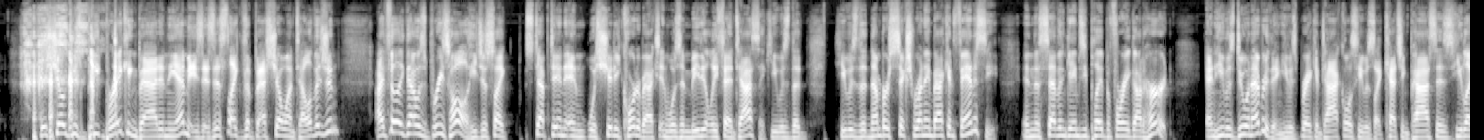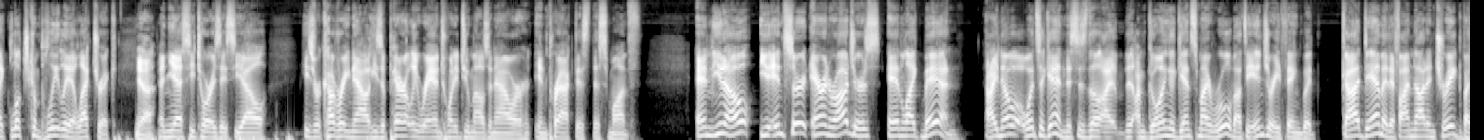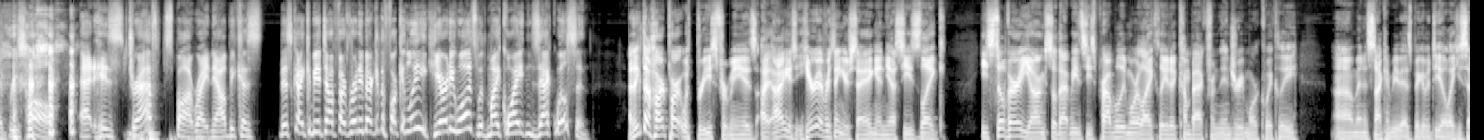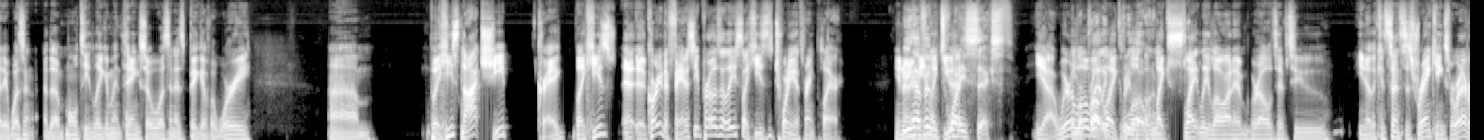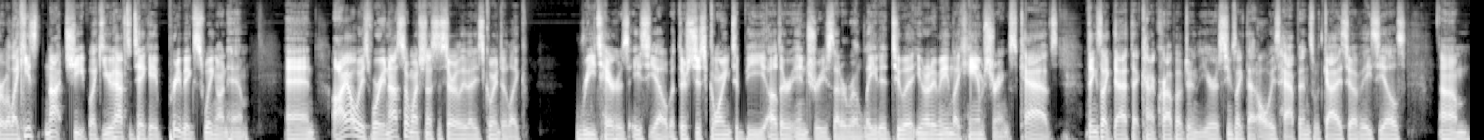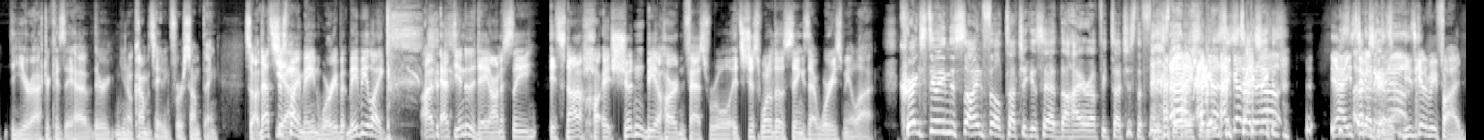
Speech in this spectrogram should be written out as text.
this show just beat Breaking Bad in the Emmys. Is this like the best show on television? I feel like that was Breece Hall. He just like stepped in and with shitty quarterbacks and was immediately fantastic. He was the he was the number six running back in fantasy in the seven games he played before he got hurt. And he was doing everything. He was breaking tackles. He was like catching passes. He like looked completely electric. Yeah, And yes, he tore his ACL. He's recovering now. He's apparently ran 22 miles an hour in practice this month. And you know, you insert Aaron Rodgers, and like, man, I know once again, this is the I, I'm going against my rule about the injury thing, but god damn it, if I'm not intrigued by Breece Hall at his draft spot right now, because this guy could be a top five running back in the fucking league. He already was with Mike White and Zach Wilson. I think the hard part with Breece for me is I, I hear everything you're saying, and yes, he's like he's still very young, so that means he's probably more likely to come back from the injury more quickly. Um, and it's not going to be as big of a deal. Like you said, it wasn't the multi ligament thing, so it wasn't as big of a worry. Um, but he's not cheap, Craig. Like he's according to Fantasy Pros, at least, like he's the twentieth ranked player. You know, we what I have mean? him like you 26th. yeah, we're a And we're little bit like low, low like slightly low on him relative to you know the consensus rankings or whatever. But like he's not cheap. Like you have to take a pretty big swing on him. And I always worry not so much necessarily that he's going to like re-tear his ACL, but there's just going to be other injuries that are related to it. You know what I mean? Like hamstrings, calves, things like that that kind of crop up during the year. It seems like that always happens with guys who have ACLs um, the year after because they have they're you know compensating for something. So that's just Yeah. my main worry. But maybe like I, at the end of the day, honestly, it's not a hard, it shouldn't be a hard and fast rule. It's just one of those things that worries me a lot. Craig's doing the Seinfeld touching his head. The higher up he touches the face, the I, worse I got, is. I He's gotta touching out. Yeah, he's I doing gotta get great. He's gonna be fine.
